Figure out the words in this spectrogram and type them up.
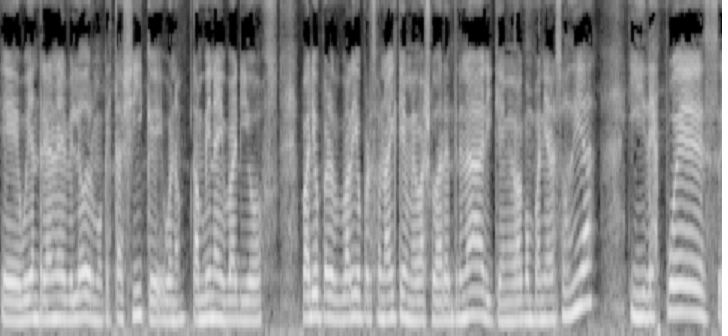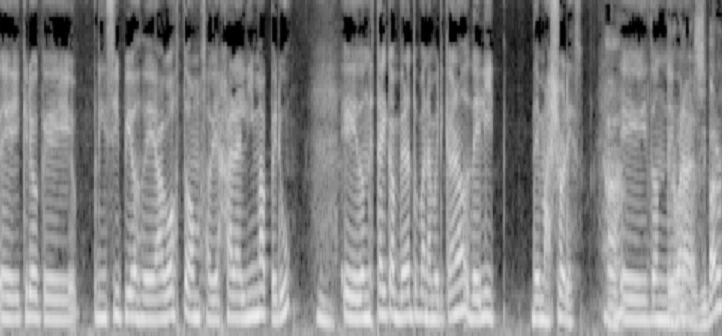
eh, voy a entrenar en el velódromo que está allí, que bueno, también hay varios, varios, varios personal que me va a ayudar a entrenar y que me va a acompañar esos días, y después eh, creo que principios de agosto vamos a viajar a Lima, Perú, eh, donde está el Campeonato Panamericano de Elite, de mayores. Ah. Eh, donde ¿Pero van a participar?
